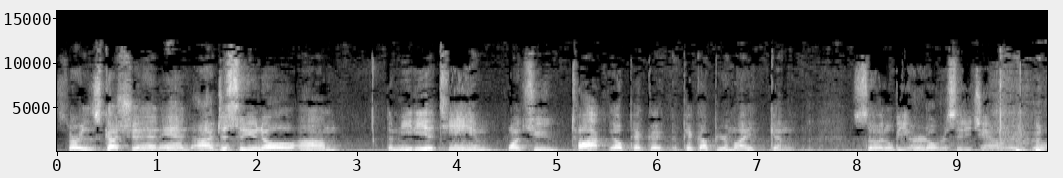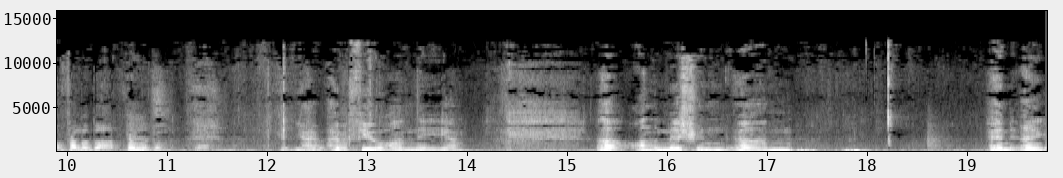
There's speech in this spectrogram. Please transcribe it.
start a discussion, and uh, just so you know, um, the media team, once you talk, they'll pick, up- pick up your mic, and so it'll be heard over City Channel. There you go, from above. From Yes. above. Yeah. Yeah, I have a few on the, um, uh, on the mission, um, and I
